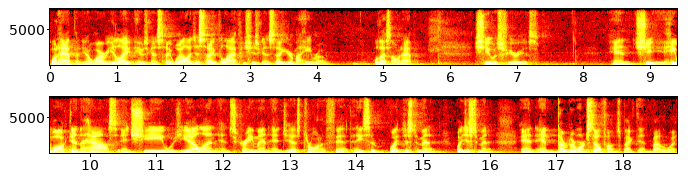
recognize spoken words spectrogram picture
what happened? You know, why were you late? He was going to say, well, I just saved a life. And was going to say, you're my hero. Well, that's not what happened. She was furious. And she, he walked in the house and she was yelling and screaming and just throwing a fit. And he said, Wait just a minute. Wait just a minute. And, and there, there weren't cell phones back then, by the way.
